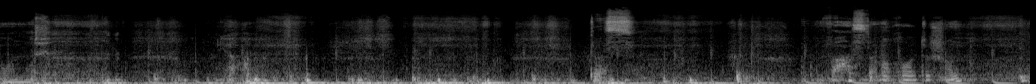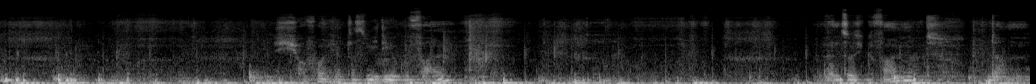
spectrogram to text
Und ja. Das war's dann auch heute schon. Ich hoffe, euch das Video gefallen. Wenn es euch gefallen hat, dann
